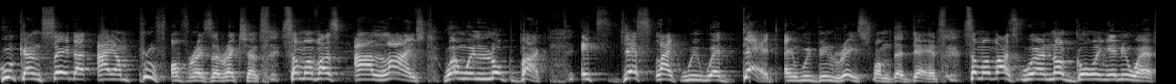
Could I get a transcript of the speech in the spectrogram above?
who can say that I am proof of resurrection? Some of us, our lives, when we look back, it's just like we were dead and we've been raised from the dead. Some of us were not going anywhere.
